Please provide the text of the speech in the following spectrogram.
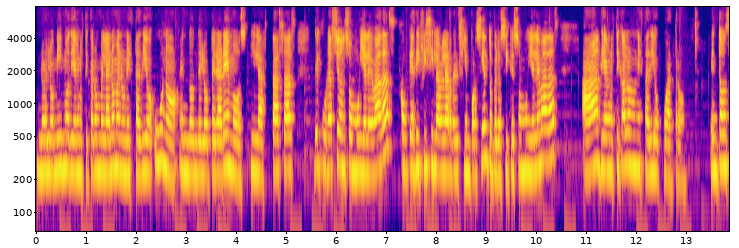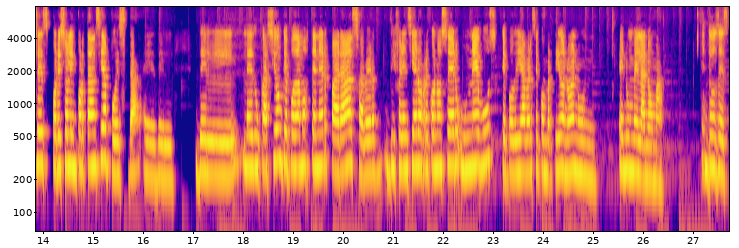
No es lo mismo diagnosticar un melanoma en un estadio 1, en donde lo operaremos y las tasas de curación son muy elevadas, aunque es difícil hablar del 100%, pero sí que son muy elevadas, a diagnosticarlo en un estadio 4. Entonces, por eso la importancia pues, eh, del de la educación que podamos tener para saber diferenciar o reconocer un nebus que podría haberse convertido ¿no? en, un, en un melanoma. Entonces,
